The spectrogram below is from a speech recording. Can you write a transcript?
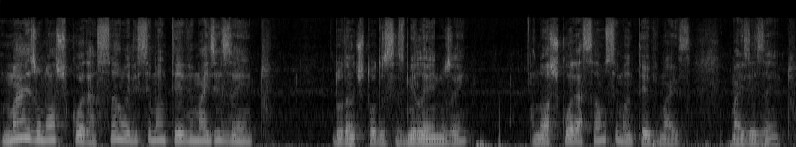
Mas o nosso coração, ele se manteve mais isento durante todos esses milênios aí. O nosso coração se manteve mais mais isento.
